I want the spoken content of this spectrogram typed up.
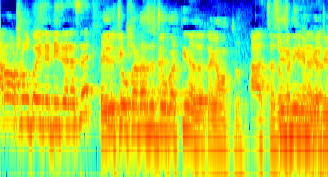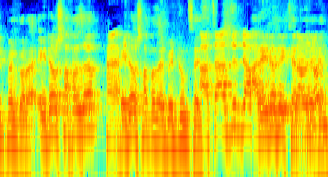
আরও অসংখ্য এই যে ডিজাইন আছে এই যে চৌকাট আছে চৌকাট তিন হাজার টাকা মাত্র। আচ্ছা, চৌকাঠ সিজনি 3000 কেমিক্যাল ট্রিটমেন্ট করা। এটাও সাত হাজার হ্যাঁ। এটাও সাত হাজার বেডরুম সাইজ আচ্ছা আর যদি যা- আর এটা দেখছেন দেখেন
